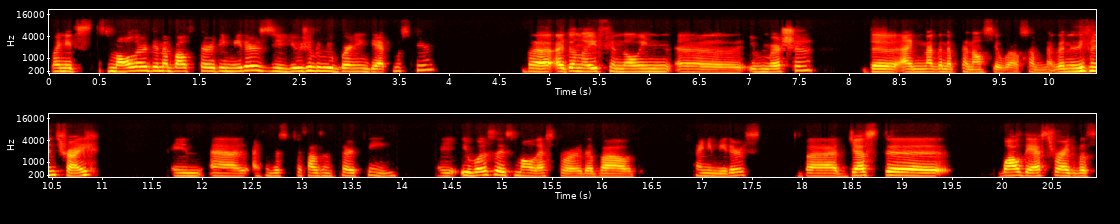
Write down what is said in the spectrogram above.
when it's smaller than about 30 meters, you usually will burn in the atmosphere. But I don't know if you know in, uh, in Russia, the I'm not gonna pronounce it well, so I'm not gonna even try in uh, I think it was 2013. It, it, was a small asteroid, about 20 meters, but just the while the asteroid was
